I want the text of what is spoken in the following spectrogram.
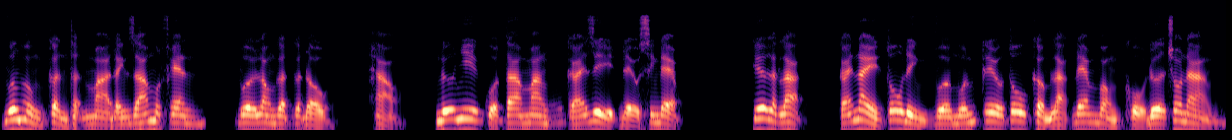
Vương Hồng cẩn thận mà đánh giá một phen, vừa lòng gật gật đầu, hảo, nữ nhi của ta mang cái gì đều xinh đẹp. Kia lạc lạc, cái này Tô Đình vừa muốn kêu Tô Cẩm Lạc đem vòng cổ đưa cho nàng,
